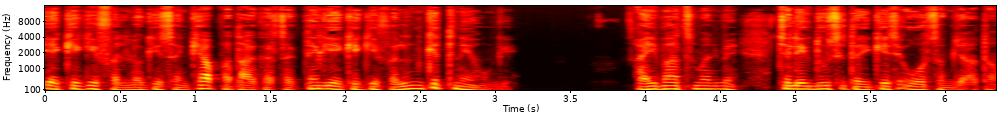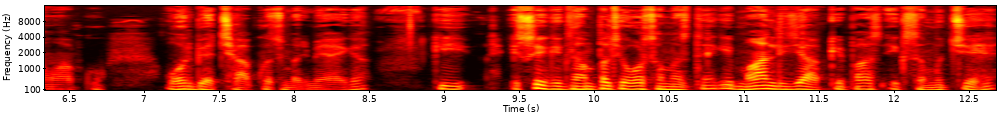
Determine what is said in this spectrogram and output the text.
एक एक की फलनों की संख्या पता कर सकते हैं कि एक एक की फलन कितने होंगे। आई बात समझ में? चलिए एक दूसरे तरीके से और समझाता हूँ आपको। और भी अच्छा आपको समझ में आएगा कि इसके एक एग्ज़ाम्पल से और समझते हैं कि मान लीजिए आपके पास एक समुच्चय है,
